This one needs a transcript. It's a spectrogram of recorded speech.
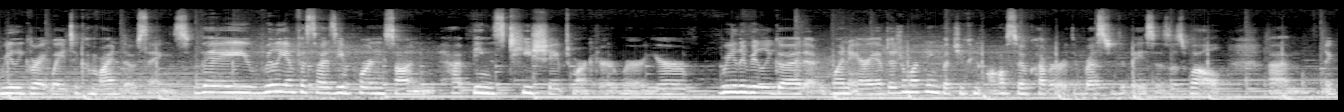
really great way to combine those things. They really emphasize the importance on being this T-shaped marketer, where you're really, really good at one area of digital marketing, but you can also cover the rest of the bases as well. Um, like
